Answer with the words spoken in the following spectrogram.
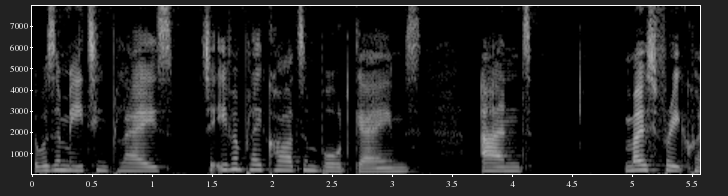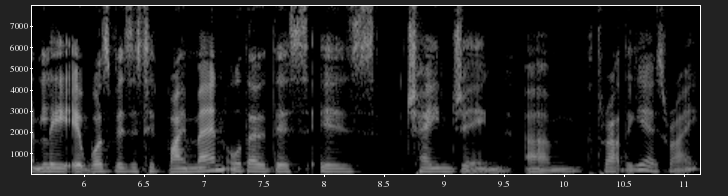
It was a meeting place to even play cards and board games, and most frequently it was visited by men, although this is changing um, throughout the years, right?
